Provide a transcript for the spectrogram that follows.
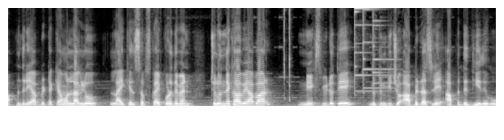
আপনাদের এই আপডেটটা কেমন লাগল? লাইক এন্ড সাবস্ক্রাইব করে দেবেন। চলুন দেখা হবে আবার। নেক্সট ভিডিওতে নতুন কিছু আপডেট আসলে আপনাদের দিয়ে দেবো।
